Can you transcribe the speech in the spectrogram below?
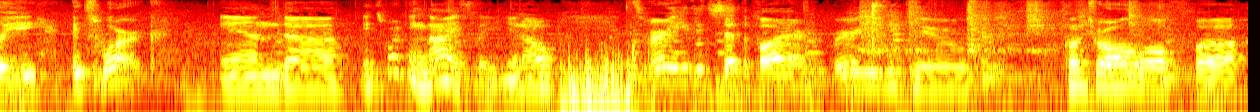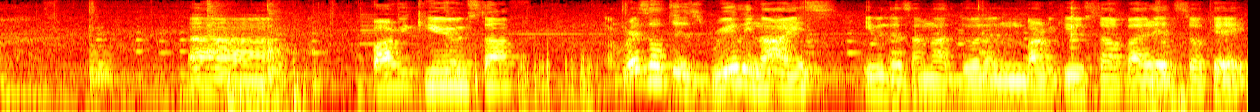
actually it's work. And uh, it's working nicely you know? It's very easy to set the fire very easy to control of uh, uh, barbecue stuff. The result is really nice even though I'm not good in barbecue stuff but it's okay.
